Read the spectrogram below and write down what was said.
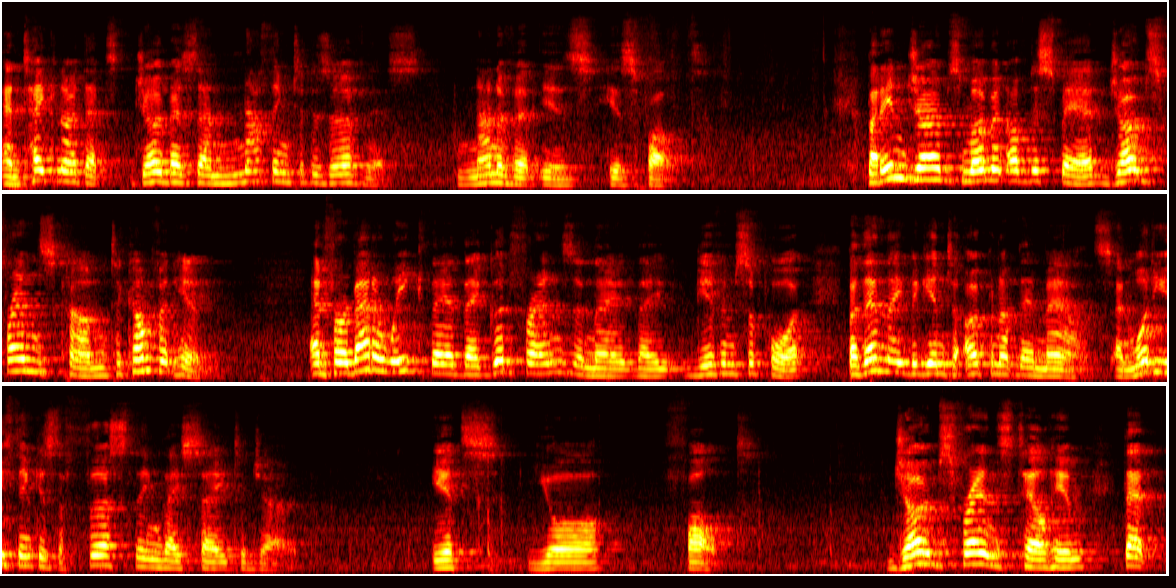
And take note that Job has done nothing to deserve this. None of it is his fault. But in Job's moment of despair, Job's friends come to comfort him. And for about a week, they're, they're good friends and they, they give him support. But then they begin to open up their mouths. And what do you think is the first thing they say to Job? It's your fault. Job's friends tell him that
